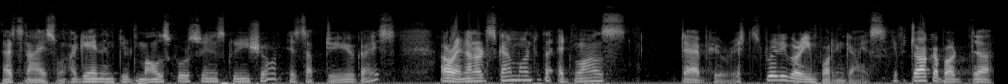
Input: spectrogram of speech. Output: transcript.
That's nice one. Again include mouse cursor in screenshot. It's up to you guys. Alright now let's come on to the advanced tab here. It's really very important guys. If you talk about the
